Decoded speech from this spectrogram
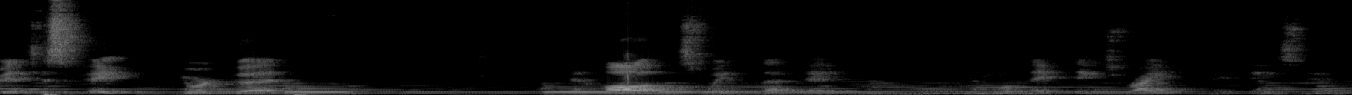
to anticipate your good. And all of us wait for that day when you will make things right and make things new.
